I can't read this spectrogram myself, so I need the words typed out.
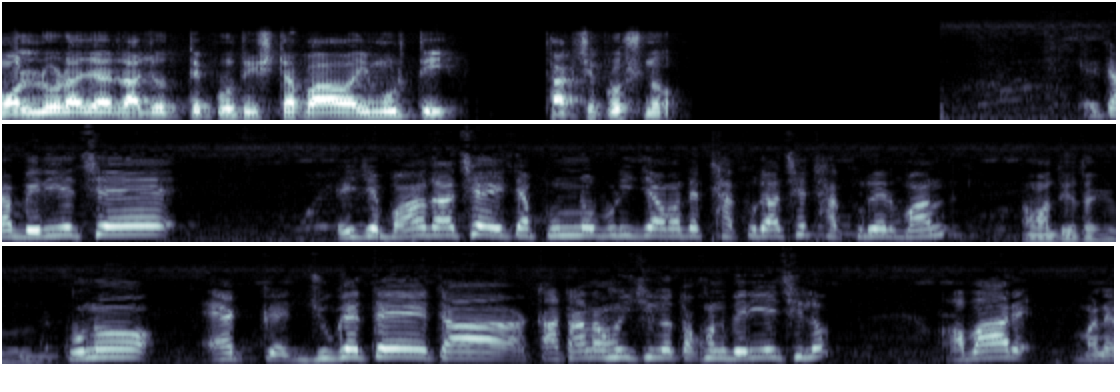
মল্ল রাজার রাজত্বে প্রতিষ্ঠা পাওয়া এই মূর্তি? থাকছে প্রশ্ন। এটা বেরিয়েছে এই যে বাঁধ আছে এটা পূর্ণবুড়ি যে আমাদের ঠাকুর আছে ঠাকুরের বাঁধ। আমাদের তাকে বলুন। কোনো এক যুগেতে এটা কাটানো হয়েছিল তখন বেরিয়েছিল। আবার মানে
